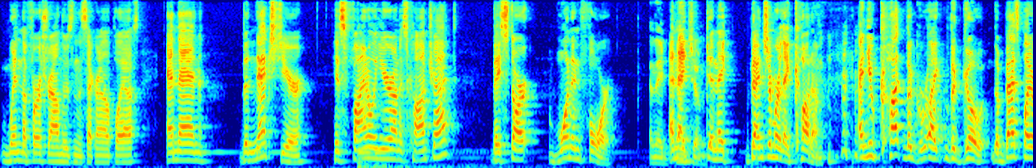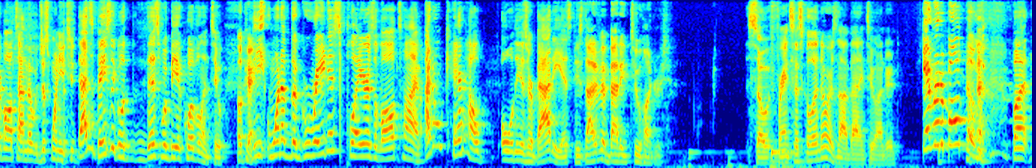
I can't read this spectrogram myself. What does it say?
win the first round losing the second round of the playoffs. And then the next year, his final year on his contract, they start 1 and 4 and they and bench they him. and they bench him or they cut him, and you cut the like the goat, the best player of all time that would just won you two. That's basically what this would be equivalent to. Okay. the, one of the greatest players of all time. I don't care how old he is or bad he is. He's not even batting 200. So Francisco Lindor is not batting 200, Get rid of both of them. but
